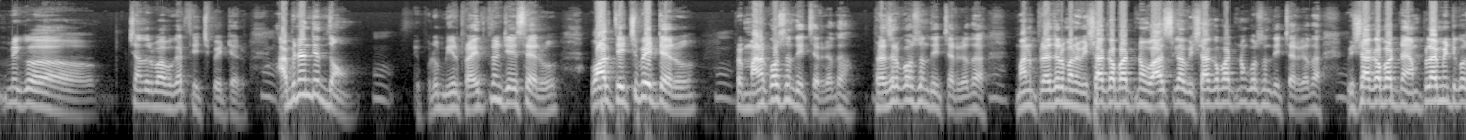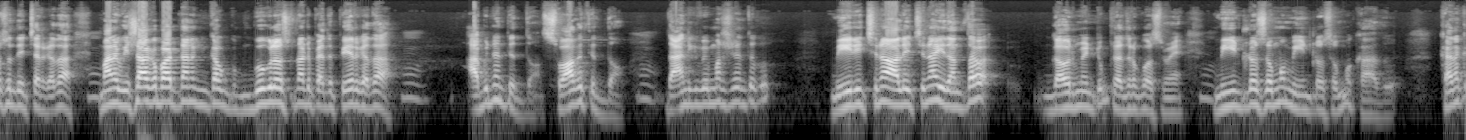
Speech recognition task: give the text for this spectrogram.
మీకు చంద్రబాబు గారు తెచ్చిపెట్టారు. అభినందిద్దాం. ఇప్పుడు మీరు ప్రయత్నం చేశారు వాళ్ళు తెచ్చిపెట్టారు. ఇప్పుడు మన కోసం తెచ్చారు కదా ప్రజల కోసం తెచ్చారు కదా. మన ప్రజలు మన విశాఖపట్నం వాసిగా విశాఖపట్నం కోసం తెచ్చారు కదా. విశాఖపట్నం ఎంప్లాయ్మెంట్ కోసం తెచ్చారు కదా. మన విశాఖపట్నానికి ఇంకా గూగుల్ వస్తున్నట్టు పెద్ద పేరు కదా. అభినందిద్దాం స్వాగతిద్దాం. దానికి విమర్శ ఎందుకు? మీరిచ్చినా వాళ్ళు ఇచ్చినా ఇదంతా గవర్నమెంట్ ప్రజల కోసమే. మీ ఇంట్లో సొమ్ము మీ ఇంట్లో సొమ్ము కాదు. కనుక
